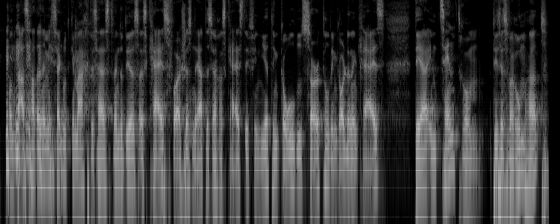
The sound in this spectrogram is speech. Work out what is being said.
Und das hat er nämlich sehr gut gemacht. Das heißt, wenn du dir das als Kreis vorstellst, und er hat das ja auch als Kreis definiert, den Golden Circle, den goldenen Kreis, der im Zentrum dieses Warum hat,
